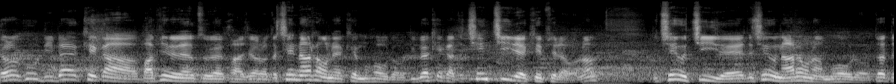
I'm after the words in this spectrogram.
ကျွန်တော်အခုဒီဘက်ခက်ကဘာဖြစ်နေလဲဆိုတဲ့အခါကျတော့တချင်းနားထောင်တဲ့ခက်မဟုတ်တော့ဒီဘက်ခက်ကတချင်းကြည့်တဲ့ခက်ဖြစ်တာပေါ့နော်တချင်းကိုကြည့်တယ်တချင်းကိုနားထောင်တာမဟုတ်တော့သူကတ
